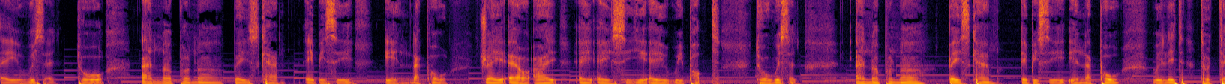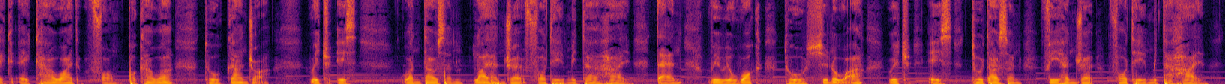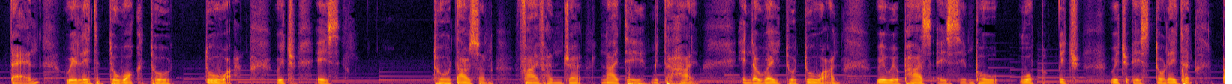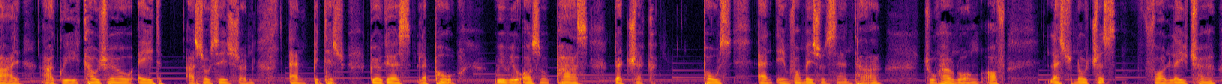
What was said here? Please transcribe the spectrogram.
a visit to Annapurna Base Camp ABC in Nepal. JLIAACEA report to visit Annapurna Base Camp ABC in Nepal. We need to take a car ride from Pokhara to Grandruk, which is 1940 meter high. Then we will walk to Sinuwa, which is 2340 meter high. Then we need to walk to Dovan, which is 2590 meter high. In the way to Dovan, we will pass a simple rope bridge which is donated by Agricultural Aid Association and British Gurkhas Nepal. We will also pass the check post and information center to Chhomrong of National Trust for Nature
